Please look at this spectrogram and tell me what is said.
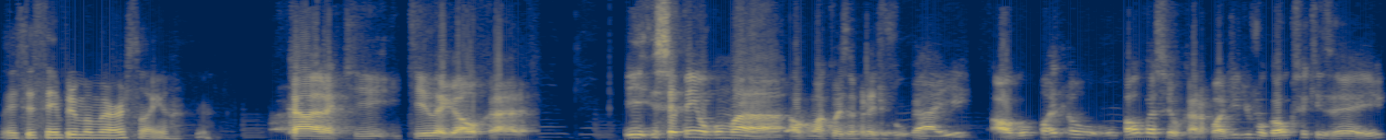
vai ser sempre o meu maior sonho. Cara, que, que legal, cara. E você tem alguma, alguma coisa pra divulgar aí? Algo pode, o, o palco é seu, cara. Pode divulgar o que você quiser aí.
